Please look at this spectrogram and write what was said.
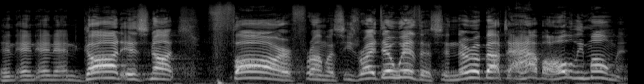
And, and, and, and God is not far from us. He's right there with us. And they're about to have a holy moment.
